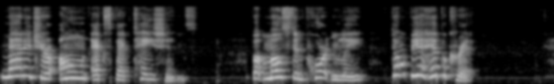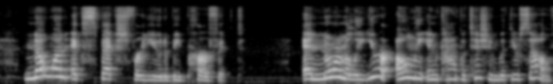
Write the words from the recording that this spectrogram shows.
Manage your own expectations. But most importantly, don't be a hypocrite. No one expects for you to be perfect. And normally you're only in competition with yourself.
